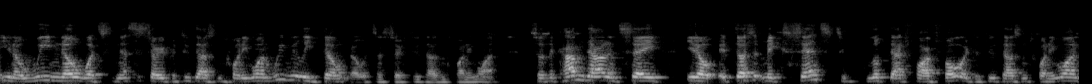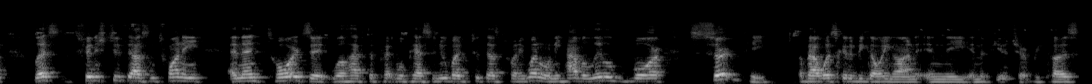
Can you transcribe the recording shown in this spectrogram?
you know, we know what's necessary for 2021, we really don't know what's necessary for 2021. So to come down and say, you know, it doesn't make sense to look that far forward to 2021. Let's finish 2020, and then towards it, we'll have to we'll pass a new budget 2021 when we have a little more certainty about what's going to be going on in the in the future. Because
